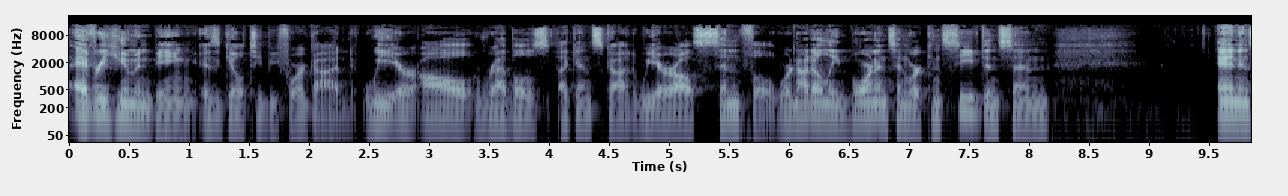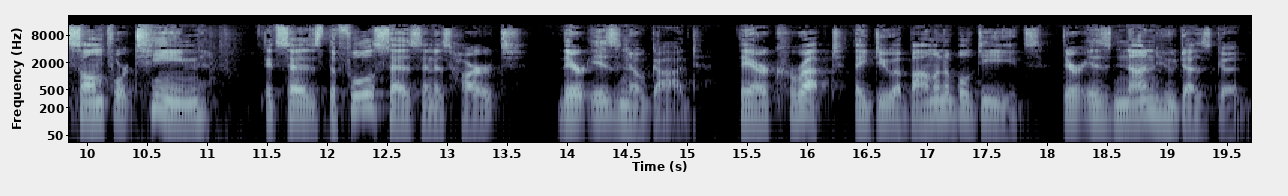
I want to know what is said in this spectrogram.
every human being is guilty before God. We are all rebels against God. We are all sinful. We're not only born in sin, we're conceived in sin. And in Psalm 14, it says, The fool says in his heart, There is no God. They are corrupt. They do abominable deeds. There is none who does good.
